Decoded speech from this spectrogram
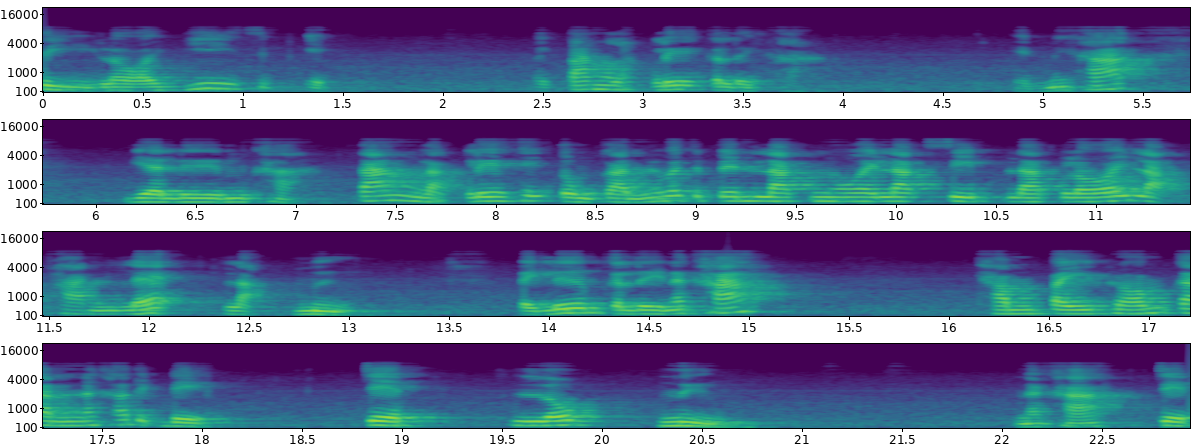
สี่ร้อยยี่สิบเอ็ดไปตั้งหลักเลขกันเลยค่ะ เห็นไหมคะ อย่าลืมค่ะ ตั้งหลักเลขให้ตรงกัน ไม่ว่าจะเป็นหลักหน่วย หลักสิบ หลักร้อย หลักพัน และหลักหมื่น ไปเริ่มกันเลยนะคะ ทำไปพร้อมกันนะคะเด็กๆเจ็ดลบหนึ่งนะคะเจ็ด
